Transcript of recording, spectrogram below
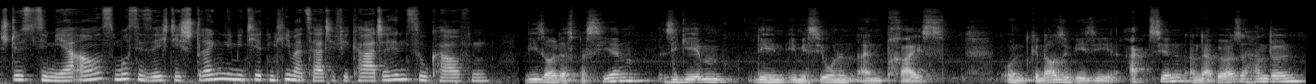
Stößt sie mehr aus, muss sie sich die streng limitierten Klimazertifikate hinzukaufen. Wie soll das passieren? Sie geben den Emissionen einen Preis. Und genauso wie Sie Aktien an der Börse handeln,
